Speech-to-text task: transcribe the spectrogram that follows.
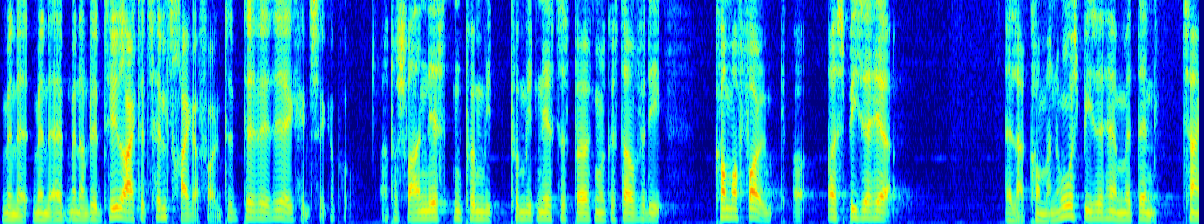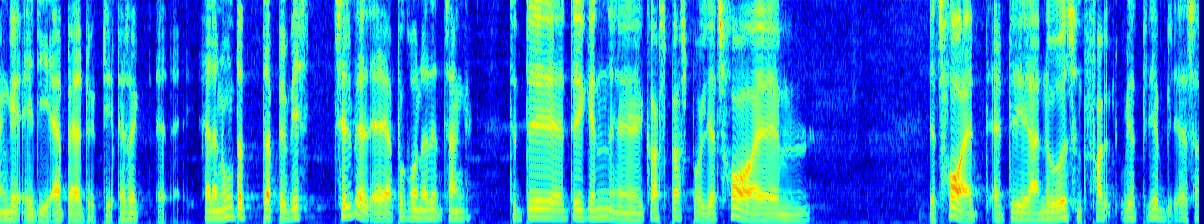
men, at, men, at, men om det direkte tiltrækker folk, det, det, det er jeg ikke helt sikker på. Og du svarede næsten på mit, på mit næste spørgsmål, Gustaf, fordi kommer folk og, og spiser her, eller kommer nogen og spiser her med den tanke, at de er bæredygtige? Altså, er, er der nogen, der, der bevidst tilvælger jer på grund af den tanke? Det, det, det er igen øh, et godt spørgsmål. Jeg tror, øh, jeg tror at, at det er noget, som folk... Jeg, jeg, altså,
